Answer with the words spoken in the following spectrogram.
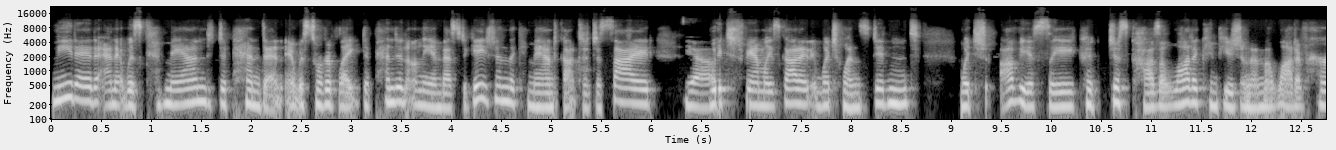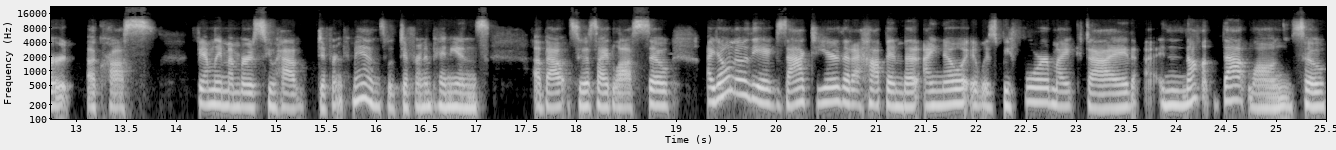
needed and it was command dependent it was sort of like dependent on the investigation the command got to decide yeah. which families got it and which ones didn't which obviously could just cause a lot of confusion and a lot of hurt across family members who have different commands with different opinions about suicide loss. So I don't know the exact year that it happened, but I know it was before Mike died and not that long. So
